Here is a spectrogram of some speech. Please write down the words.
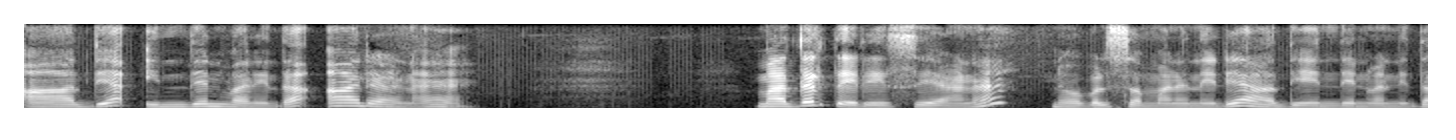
ആദ്യ ഇന്ത്യൻ വനിത ആരാണ്? മദർ തെരേസയാണ് നോബൽ സമ്മാനം നേടിയ ആദ്യ ഇന്ത്യൻ വനിത.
